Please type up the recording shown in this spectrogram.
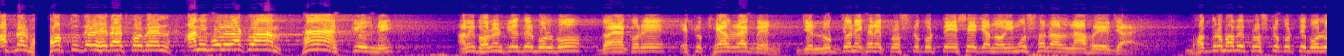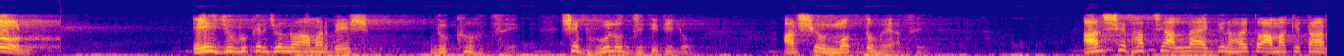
আপনার ভক্তদের হেদায়ত করবেন। আমি বলে রাখলাম হ্যাঁ। এক্সকিউজ মি আমি ভলেন্টিয়ারদের বলব, দয়া করে একটু খেয়াল রাখবেন যে লোকজন এখানে প্রশ্ন করতে এসে যেন ইমোশনাল না হয়ে যায়। ভদ্রভাবে প্রশ্ন করতে বলুন। এই যুবকের জন্য আমার বেশ দুঃখ হচ্ছে। সে ভুল উদ্ধৃতি দিল, আর সে উন্মত্ত হয়ে আছে। আর সে ভাবছে আল্লাহ একদিন হয়তো আমাকে তার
